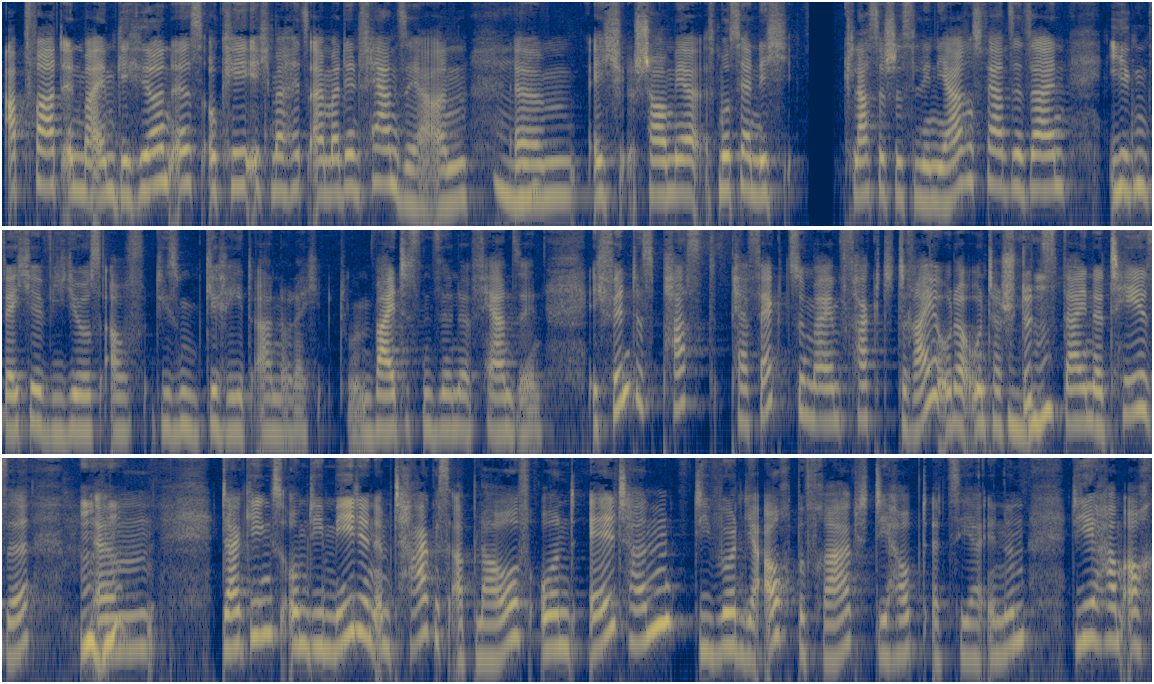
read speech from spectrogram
Abfahrt in meinem Gehirn ist, okay, ich mache jetzt einmal den Fernseher an. Mhm. Ähm, ich schaue mir, es muss ja nicht klassisches lineares Fernsehen sein, irgendwelche Videos auf diesem Gerät an oder ich, im weitesten Sinne Fernsehen. Ich finde, es passt perfekt zu meinem Fakt 3 oder unterstützt mhm. deine These. Mhm. Ähm, da ging es um die Medien im Tagesablauf und Eltern, die wurden ja auch befragt, die HaupterzieherInnen, die haben auch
